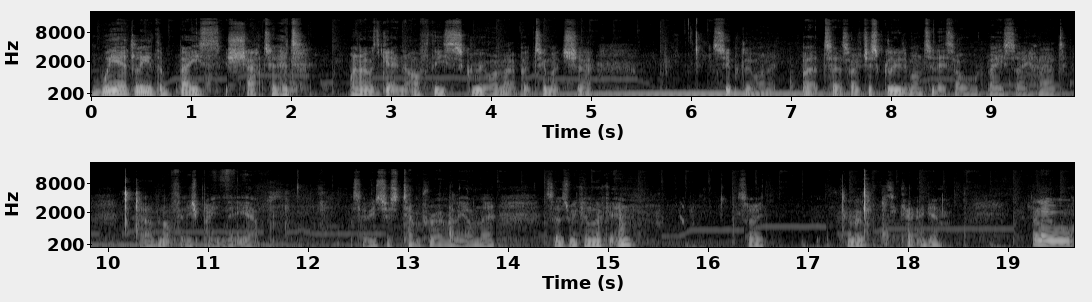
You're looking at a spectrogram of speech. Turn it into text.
Weirdly, the base shattered when I was getting it off the screw. I might have put too much uh, super glue on it, but uh, so I've just glued him onto this old base I had. Uh, I've not finished painting it yet, so he's just temporarily on there. So as we can look at him. So, I, hello, it's a cat again. Hello.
